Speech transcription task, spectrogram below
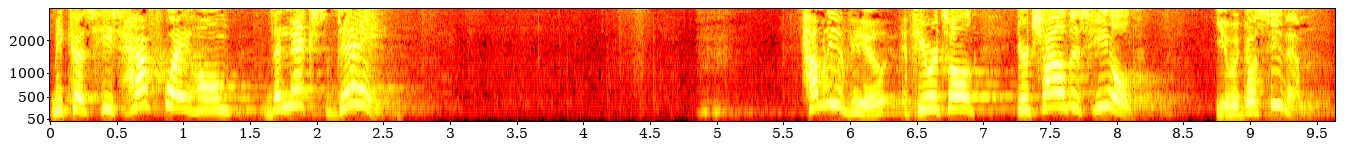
because he's halfway home the next day. How many of you, if you were told your child is healed, you would go see them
